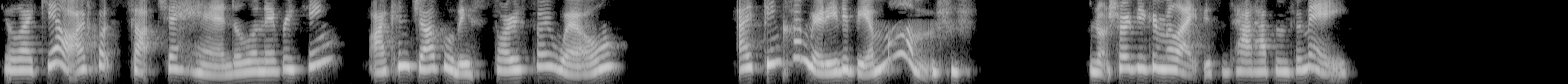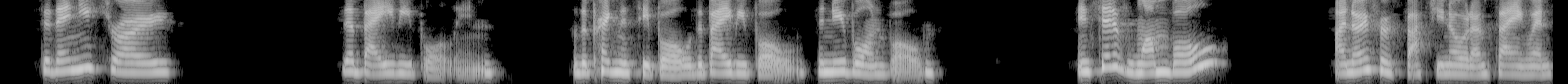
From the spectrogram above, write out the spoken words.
you're like, yeah, I've got such a handle on everything. I can juggle this so, so well. I think I'm ready to be a mum. I'm not sure if you can relate. This is how it happened for me. So then you throw the baby ball in, or the pregnancy ball, the baby ball, the newborn ball. Instead of one ball, I know for a fact you know what I'm saying when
